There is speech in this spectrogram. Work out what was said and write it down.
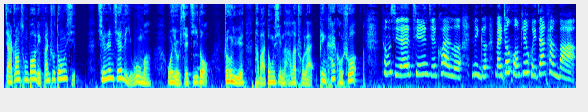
假装从包里翻出东西。情人节礼物吗？我有些激动。终于，他把东西拿了出来，并开口说：“同学，情人节快乐！那个，买张黄片回家看吧。”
